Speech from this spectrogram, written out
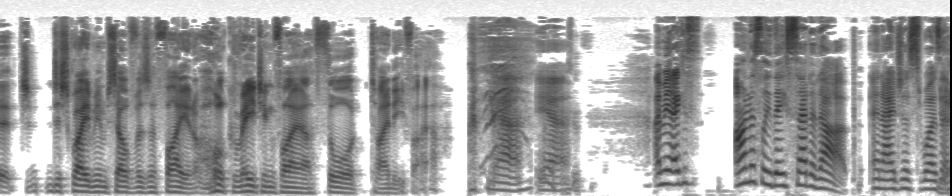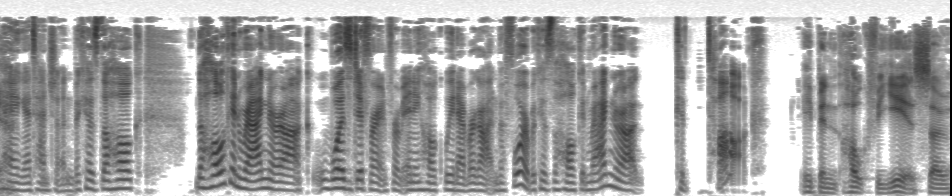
uh, describing himself as a fire, Hulk raging fire, Thor tiny fire. Yeah, yeah. I mean, I guess honestly, they set it up, and I just wasn't Yeah. paying attention because the Hulk, the Hulk in Ragnarok was different from any Hulk we'd ever gotten before because the Hulk in Ragnarok could talk. He'd been Hulk for years, so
